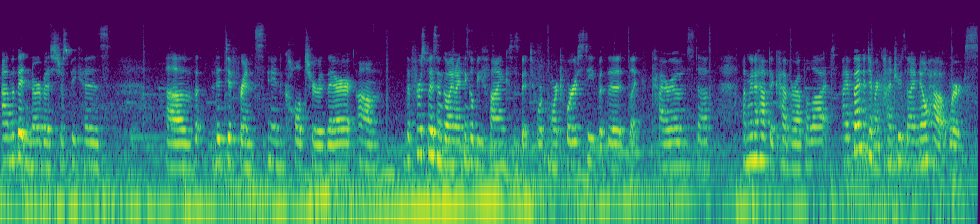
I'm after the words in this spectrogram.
I'm a bit nervous just because of the difference in culture there. Um, the first place I'm going I think will be fine because it's a bit more touristy, but the like Cairo and stuff, I'm gonna have to cover up a lot. I've been to different countries and I know how it works.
